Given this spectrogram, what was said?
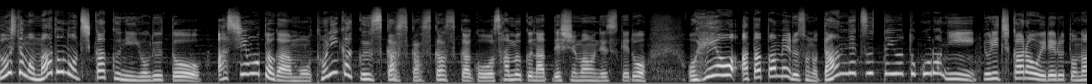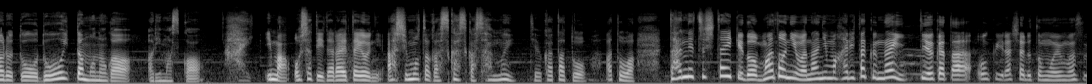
どうしても窓の近くによると足元がもうとにかくスカスカスカスカこう寒くなってしまうんですけどお部屋を温めるその断熱っていうところにより力を入れるとなるとどういったものがありますか？はい、今おっしゃっていただいたように足元がスカスカ寒いっていう方とあとは断熱したいけど窓には何も貼りたくないっていう方多くいらっしゃると思います。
